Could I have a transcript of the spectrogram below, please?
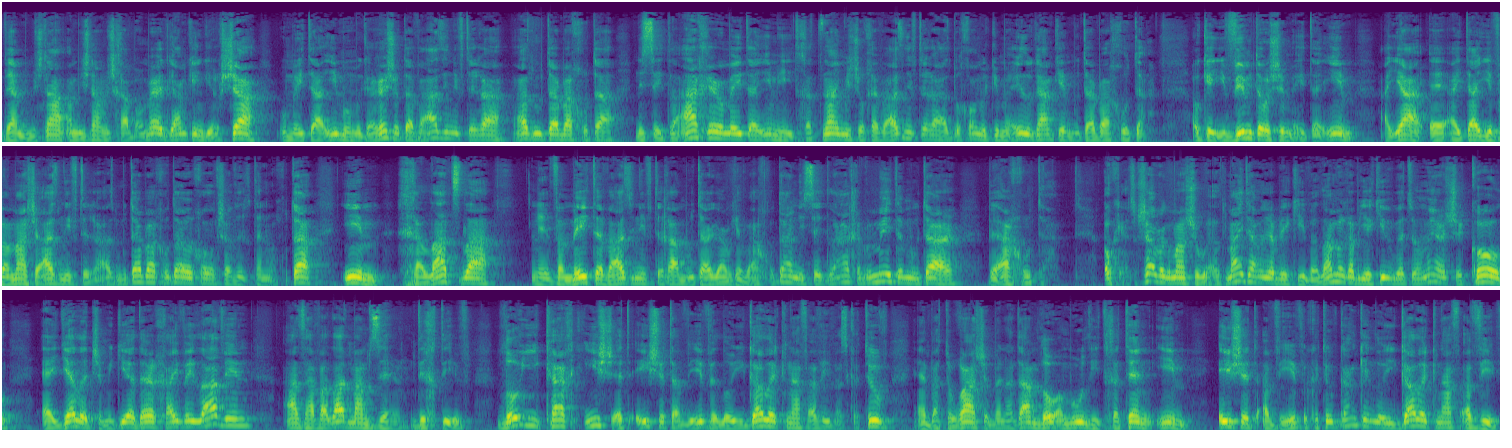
והמשנה המשנה ממשיכה ואומרת, גם כן גירשה ומתה אם הוא מגרש אותה ואז היא נפטרה, אז מותר באחותה, נישאת לאחר ומתה אם היא התחתנה עם מישהו אחר ואז נפטרה, אז בכל מקרים האלו גם כן מותר באחותה. אוקיי, יבימתו שמתה, אם היה, אה, הייתה יבמה שאז נפטרה, אז מותר באחותה, הוא יכול עכשיו להתחתן באחותה. אם חלץ לה אה, ומתה ואז היא נפטרה, מותר גם כן באחותה, נישאת לאחר ומתה, מותר באחותה. אוקיי, אז עכשיו הגמרא שואלת, מה הייתה רבי עקיבא? למה רבי עקיבא בעצם אומר שכל uh, ילד שמגיע דרך חייבי לוין, אז הוולד ממזר, דכתיב, לא ייקח איש את אשת אביו ולא יגלה כנף אביו. אז כתוב uh, בתורה שבן אדם לא אמור להתחתן עם אשת אביו, וכתוב גם כן לא יגלה כנף אביו.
